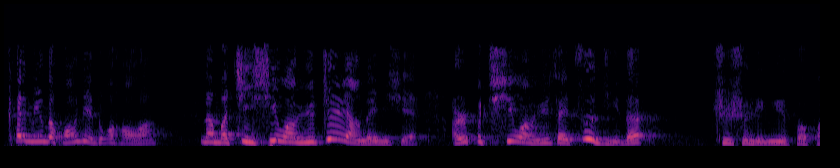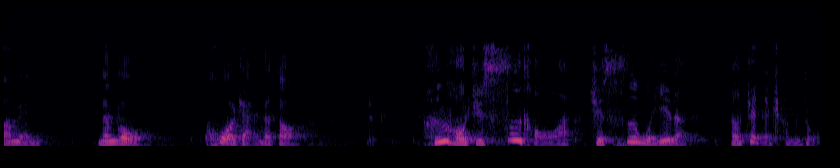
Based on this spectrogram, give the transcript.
开明的皇帝多好啊。那么寄希望于这样的一些，而不期望于在自己的知识领域方方面能够扩展的到很好去思考啊，去思维的到这个程度。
